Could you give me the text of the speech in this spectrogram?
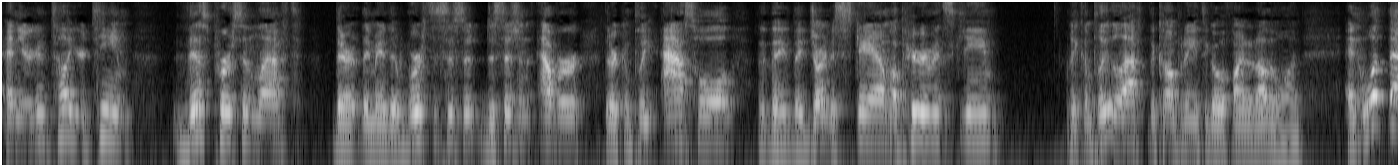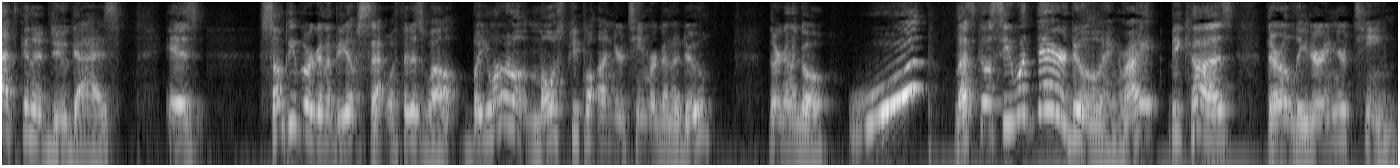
and you're going to tell your team this person left. They're, they made the worst decision ever. They're a complete asshole. They, they joined a scam, a pyramid scheme they completely left the company to go find another one. And what that's going to do, guys, is some people are going to be upset with it as well. But you want to know what most people on your team are going to do? They're going to go, whoop, let's go see what they're doing, right? Because they're a leader in your team,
